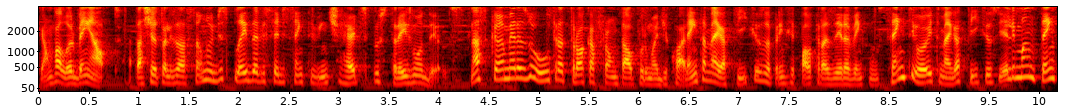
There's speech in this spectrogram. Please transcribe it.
que é um valor bem alto. A taxa de atualização no display deve ser de 120 Hz para os três modelos. Nas câmeras, o Ultra troca a frontal por uma de 40 megapixels, a principal traseira vem com 108 megapixels e ele mantém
